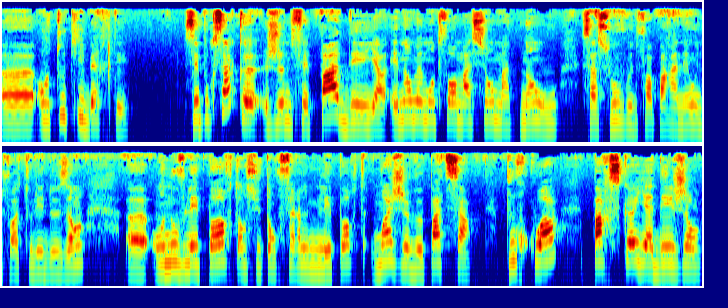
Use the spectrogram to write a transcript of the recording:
euh, en toute liberté. C'est pour ça que je ne fais pas des. Il y a énormément de formations maintenant où ça s'ouvre une fois par année ou une fois tous les deux ans. euh, on ouvre les portes, ensuite on referme les portes. Moi, je ne veux pas de ça. Pourquoi? Parce qu'il y a des gens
